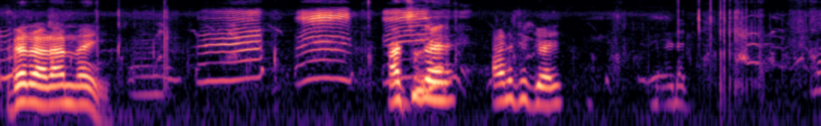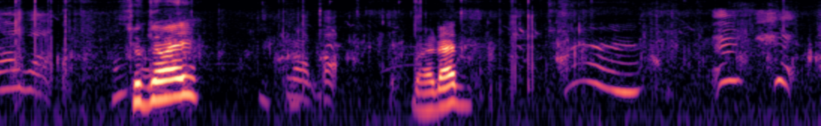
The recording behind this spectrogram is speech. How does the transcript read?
બેટા રડા નહીં આ શું કહેવાય આને શું કહેવાય. શું કહેવાય બળદ માર ચડે હું નહીં બેઠા બીજું ઉતારવાનું છે. એટલે મિસ્ટેક થઈ ગઈ. મારી અમે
